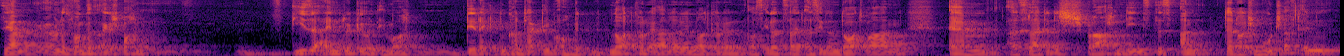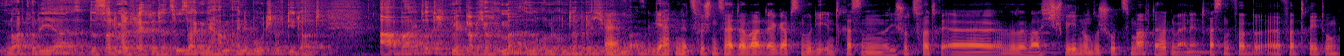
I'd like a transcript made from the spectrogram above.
Sie haben, haben das vorhin kurz angesprochen, diese Eindrücke und eben auch direkten Kontakt eben auch mit, mit Nordkoreanerinnen und Nordkoreanern aus ihrer Zeit, als sie dann dort waren, ähm, als Leiter des Sprachendienstes an der deutschen Botschaft in Nordkorea. Das sollte man vielleicht noch dazu sagen. Wir haben eine Botschaft, die dort arbeitet, hatten wir, glaube ich, auch immer, also ohne Unterbrechung. Ähm, wir hatten eine Zwischenzeit, da, da gab es nur die Interessen, die Schutzvertretung, äh, also da war Schweden unsere Schutzmacht, da hatten wir eine Interessenvertretung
